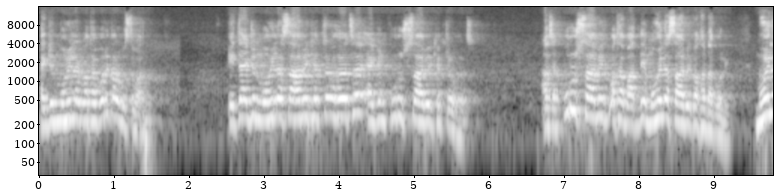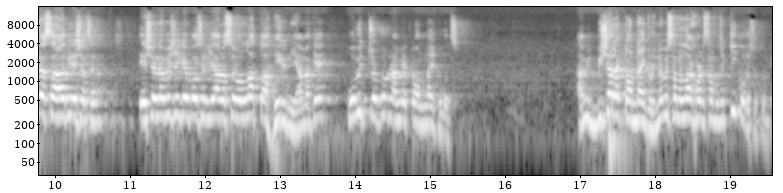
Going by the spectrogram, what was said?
একজন মহিলার কথা বলি, তাহলে বুঝতে পারবেন এটা একজন মহিলা সাহাবির ক্ষেত্রেও হয়েছে, একজন পুরুষ সাহাবির ক্ষেত্রেও হয়েছে। আচ্ছা পুরুষ সাহাবির কথা বাদ দিয়ে মহিলা সাহাবির কথাটা বলি। মহিলা সাহাবি এসেছেন, এসে নবীজিকে বলছেন, ইয়া রসুল্লাহ তো হিরনি আমাকে পবিত্র করুন, আমি একটা অন্যায় করেছি। আমি বিশাল একটা অন্যায় করেছি। নবী সাল্লাহ আসলাম বলছে, কী করেছ তুমি?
